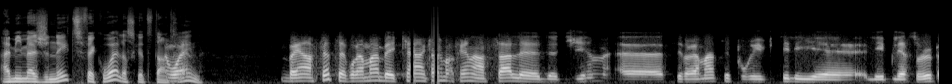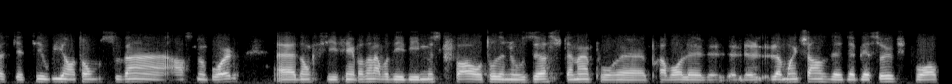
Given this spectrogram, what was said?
à m'imaginer. Tu fais quoi lorsque tu t'entraînes? Ben en fait, c'est vraiment ben, quand, quand je m'entraîne en salle euh, de gym, euh, c'est vraiment pour éviter les, euh, les blessures parce que tu sais, oui, on tombe souvent en, snowboard. Euh, donc c'est c'est important d'avoir des, des muscles forts autour de nos os justement pour, euh, pour avoir le, le, le, le moins de chances de, de blessures puis pouvoir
